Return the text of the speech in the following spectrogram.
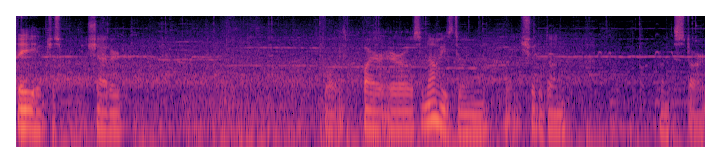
they have just shattered fire arrows. So now he's doing what he should have done from the start.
